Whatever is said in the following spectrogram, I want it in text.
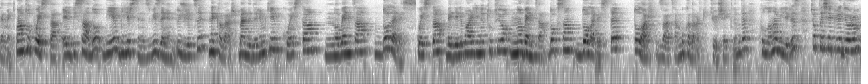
demek. Quanto cuesta el visado diyebilirsiniz. Vizenin ücreti ne kadar? Ben de derim ki cuesta 90 dólares. Cuesta bedeli var yine tutuyor. 90, 90 dólares de dolar zaten bu kadar tutuyor şeklinde kullanabiliriz. Çok teşekkür ediyorum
